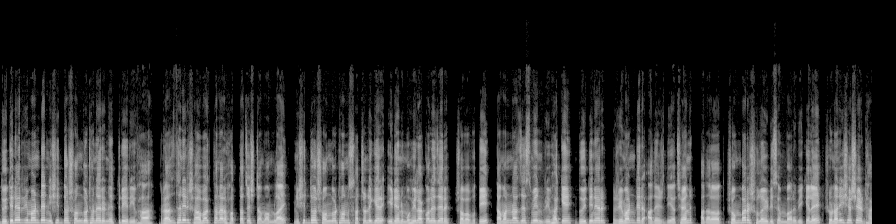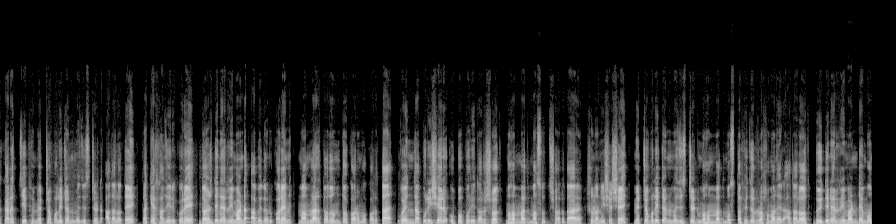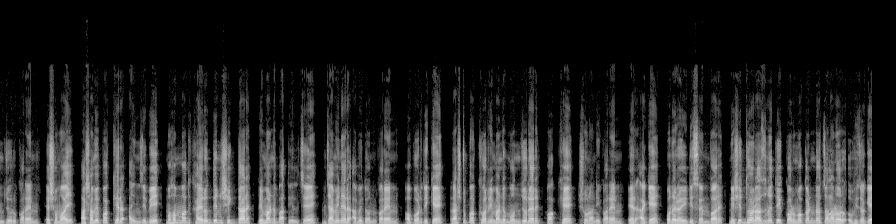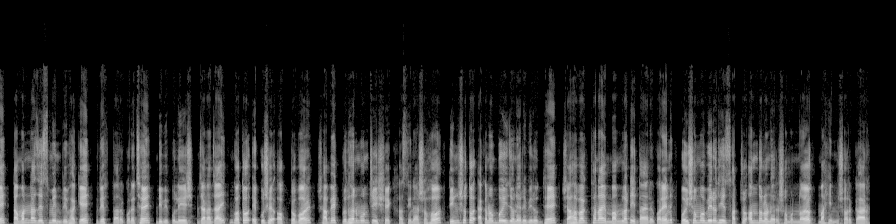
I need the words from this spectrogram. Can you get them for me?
দুই দিনের রিমান্ডে নিষিদ্ধ সংগঠনের নেত্রী রিভা। রাজধানীর শাহবাগ থানার হত্যাচেষ্টা মামলায় নিষিদ্ধ সংগঠন ছাত্রলীগের ইডেন মহিলা কলেজের সভাপতি তামান্না জেসমিন রিভাকে দুই দিনের রিমান্ডের আদেশ দিয়েছেন আদালত। সোমবার ষোলোই ডিসেম্বর বিকেলে শুনানি শেষে ঢাকার চিফ মেট্রোপলিটন ম্যাজিস্ট্রেট আদালতে তাকে হাজির করে দশ দিনের রিমান্ড আবেদন করেন মামলার তদন্ত কর্মকর্তা গোয়েন্দা পুলিশের উপপরিদর্শক মোহাম্মদ মাসুদ সর্দার। শুনানি শেষে মেট্রোপলিটন ম্যাজিস্ট্রেট মোহাম্মদ মোস্তাফিজুর রহমানের আদালত দুই দিনের রিমান্ডে মঞ্জুর করেন। এ সময় আসামি পক্ষের আইনজীবী মোহাম্মদ খায়রুদ্দিন শিকদার রিমান্ড বাতিল চেয়ে জামিনের আবেদন করেন। অপরদিকে রাষ্ট্রপক্ষ রিমান্ড মঞ্জুরের পক্ষে শুনানি করেন। এর আগে পনেরোই ডিসেম্বর নিষিদ্ধ রাজনৈতিক কর্মকাণ্ড চালানোর অভিযোগে তামান্না জেসমিন রিভাকে গ্রেফতার করেছে ডিবি পুলিশ। জানা যায়, গত একুশে অক্টোবর সাবেক প্রধানমন্ত্রী শেখ হাসিনা সহ তিনশত একানব্বই জনের বিরুদ্ধে শাহবাগ থানায় মামলাটি দায়ের করেন বৈষম্য বিরোধী ছাত্র আন্দোলনের সমন্বয়ক মাহিন সরকার।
